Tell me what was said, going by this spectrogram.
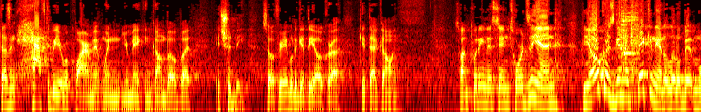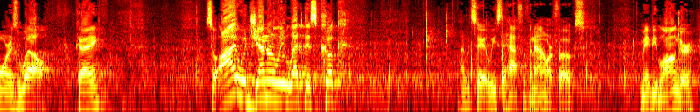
doesn't have to be a requirement when you're making gumbo, but it should be. So if you're able to get the okra, get that going. So I'm putting this in towards the end. The okra is going to thicken it a little bit more as well. Okay? So I would generally let this cook, I would say at least a half of an hour, folks. Maybe longer.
